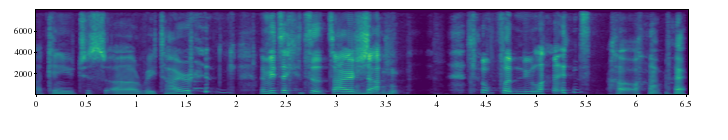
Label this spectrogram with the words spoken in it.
Uh, can you just uh retire it? Let me take it to the tire shop to put new lines. Oh man.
